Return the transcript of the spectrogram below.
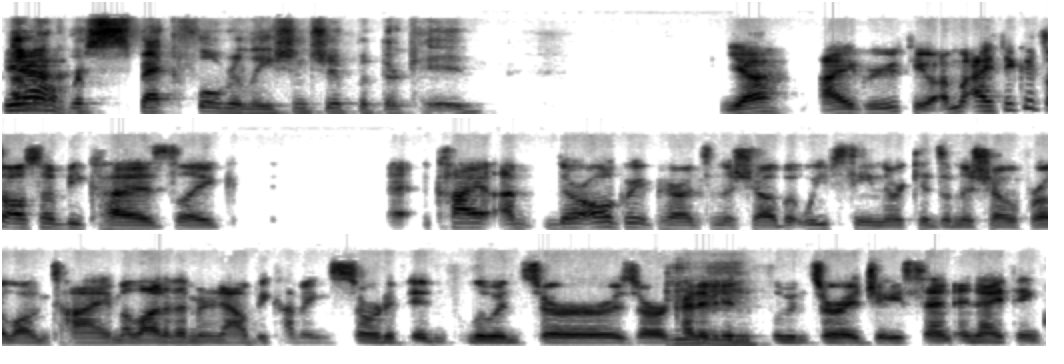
yeah. a like, respectful relationship with their kid. Yeah, I agree with you. Um, I think it's also because like Kai, um, they're all great parents in the show, but we've seen their kids on the show for a long time. A lot of them are now becoming sort of influencers or kind mm-hmm. of influencer adjacent. And I think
